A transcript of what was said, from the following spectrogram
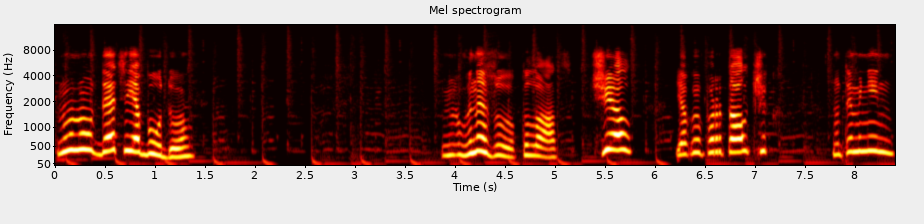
Ну, ну, де це я буду? Ну, Внизу клас. Чел, який порталчик. Ну ти мені.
